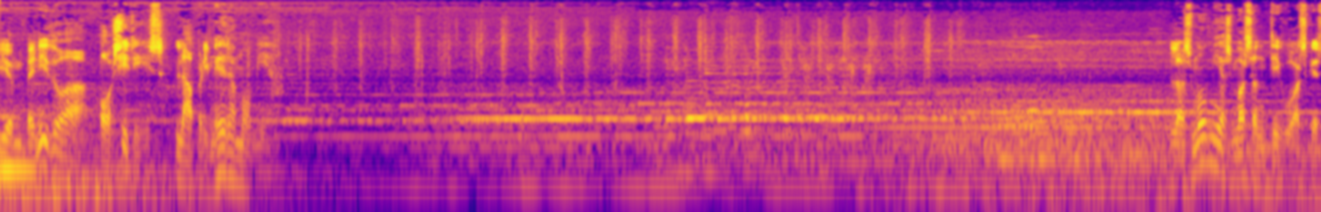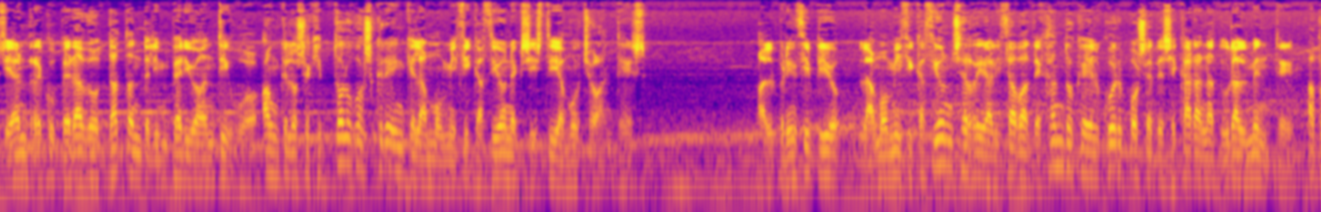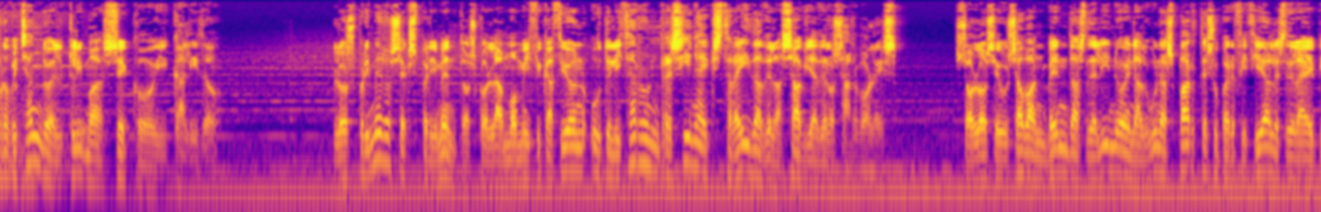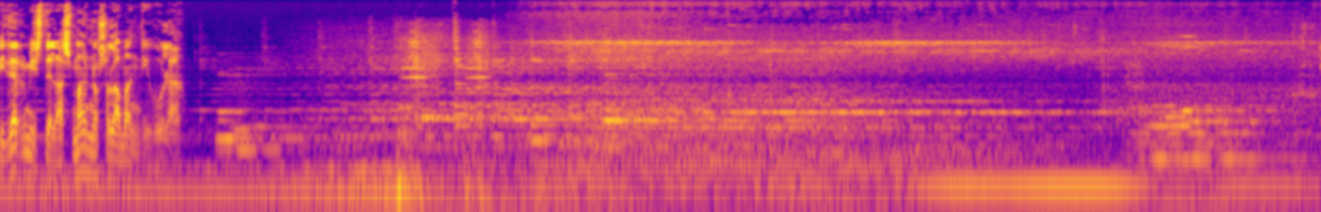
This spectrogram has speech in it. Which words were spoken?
Bienvenido a Osiris, la primera momia. Las momias más antiguas que se han recuperado datan del Imperio Antiguo, aunque los egiptólogos creen que la momificación existía mucho antes. Al principio, la momificación se realizaba dejando que el cuerpo se desecara naturalmente, aprovechando el clima seco y cálido. Los primeros experimentos con la momificación utilizaron resina extraída de la savia de los árboles. Solo se usaban vendas de lino en algunas partes superficiales de la epidermis de las manos o la mandíbula.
